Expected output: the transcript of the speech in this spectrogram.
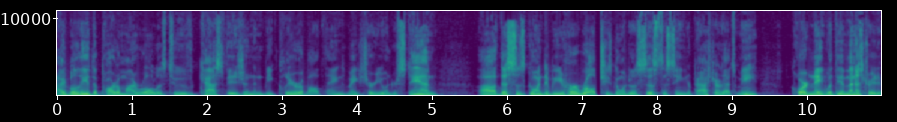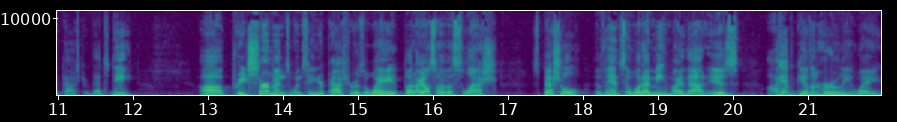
I believe that part of my role is to cast vision and be clear about things, make sure you understand uh, this is going to be her role. She's going to assist the senior pastor, that's me, coordinate with the administrative pastor, that's Dee. Uh, preach sermons when senior pastor is away, but I also have a slash special events. And what I mean by that is I have given her leeway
